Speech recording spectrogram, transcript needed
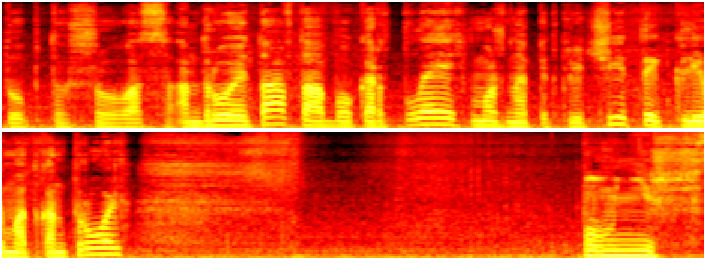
Тобто, що у вас Android Auto або CarPlay можна підключити, клімат-контроль. Повніш,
